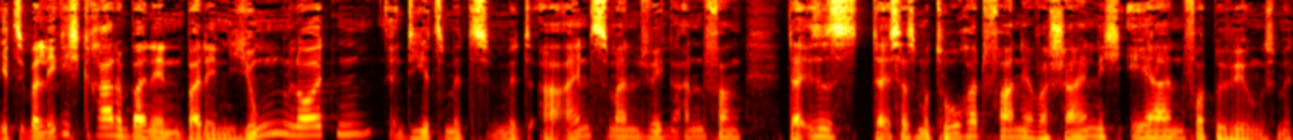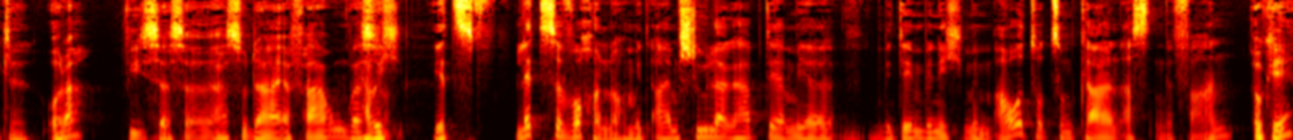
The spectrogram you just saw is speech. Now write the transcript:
Jetzt überlege ich gerade bei den, bei den jungen Leuten, die jetzt mit, mit A1 meinetwegen anfangen, da ist es, da ist das Motorradfahren ja wahrscheinlich eher ein Fortbewegungsmittel, oder? Wie ist das? Hast du da Erfahrung? Was Habe ich jetzt letzte Woche noch mit einem Schüler gehabt, der mir, mit dem bin ich mit dem Auto zum kahlen Asten gefahren. Okay.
